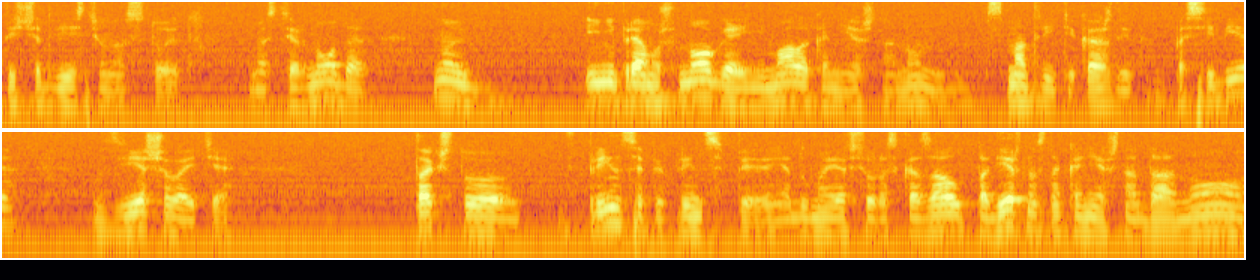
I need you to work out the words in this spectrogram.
1200 у нас стоит мастернода. Ну, и не прям уж много, и не мало, конечно. Но смотрите, каждый по себе, взвешивайте. Так что, в принципе, в принципе, я думаю, я все рассказал. Поверхностно, конечно, да, но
